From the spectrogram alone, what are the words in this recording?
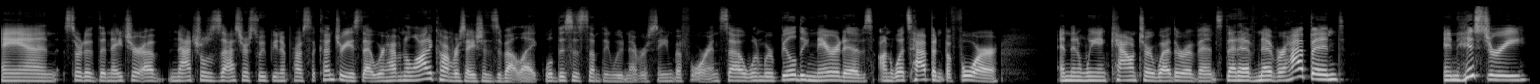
and sort of the nature of natural disaster sweeping across the country is that we're having a lot of conversations about like, well, this is something we've never seen before. And so when we're building narratives on what's happened before, and then we encounter weather events that have never happened in history,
